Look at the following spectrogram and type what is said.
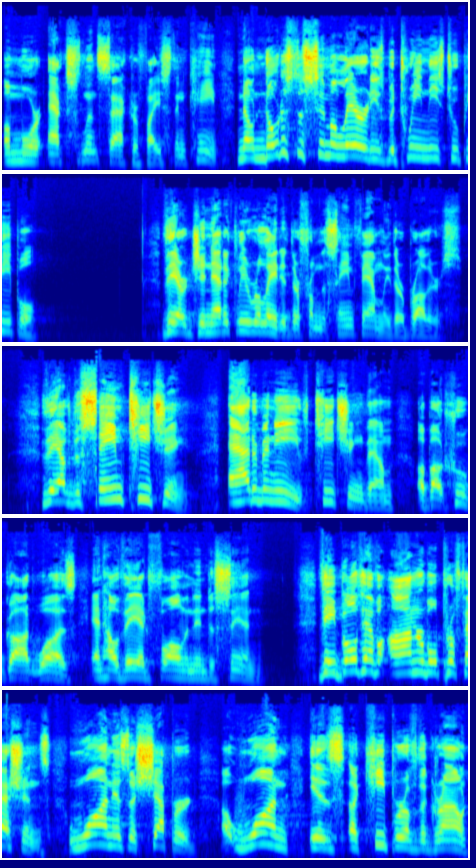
a more excellent sacrifice than Cain. Now, notice the similarities between these two people. They are genetically related, they're from the same family, they're brothers. They have the same teaching. Adam and Eve teaching them about who God was and how they had fallen into sin. They both have honorable professions. One is a shepherd, uh, one is a keeper of the ground.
